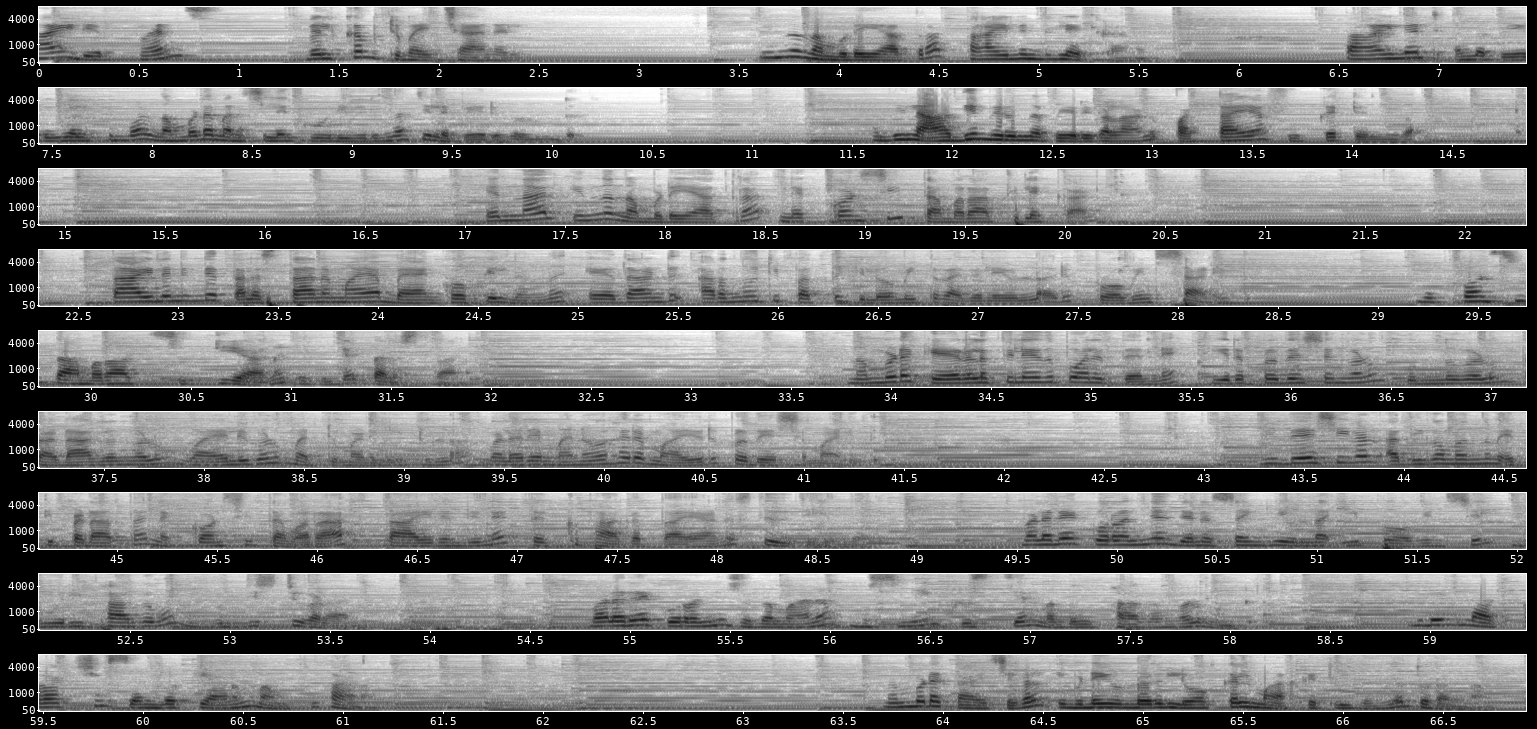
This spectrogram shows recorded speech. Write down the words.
Hi dear friends welcome to my channel ഇന്ന് നമ്മുടെ യാത്ര തായ്ലൻഡിലേക്കാണ്. തായ്ലൻഡ് എന്ന പേര് കേൾക്കുമ്പോൾ നമ്മുടെ മനസ്സിലേക്ക് ഓടി വരുന്ന ചില പേരുകളുണ്ട്. അതിൽ ആദ്യം വരുന്ന പേരുകളാണ് പട്ടായ ഫുക്കറ്റ് എന്നിവ. എന്നാൽ ഇന്ന് നമ്മുടെ യാത്ര നെക്കോൺസി തമറാത്തിലേക്കാണ്. തായ്ലൻഡിന്റെ തലസ്ഥാനമായ ബാങ്കോക്കിൽ നിന്ന് ഏതാണ്ട് അറുന്നൂറ്റി പത്ത് കിലോമീറ്റർ അകലെയുള്ള ഒരു പ്രൊവിൻസാണിത് മുക്കോൺസി താമറാത്ത് സിറ്റിയാണ് ഇതിന്റെ തലസ്ഥാനം. നമ്മുടെ കേരളത്തിലേതുപോലെ തന്നെ തീരപ്രദേശങ്ങളും കുന്നുകളും തടാകങ്ങളും വയലുകളും മറ്റും അടങ്ങിയിട്ടുള്ള വളരെ മനോഹരമായൊരു പ്രദേശമാണിത്. വിദേശികൾ അധികമൊന്നും എത്തിപ്പെടാത്ത നെക്കോൺസി തവറ തായ്ലൻഡിന്റെ തെക്ക് ഭാഗത്തായാണ് സ്ഥിതി ചെയ്യുന്നത്. വളരെ കുറഞ്ഞ ജനസംഖ്യയുള്ള ഈ പ്രോവിൻസിൽ ഭൂരിഭാഗവും ബുദ്ധിസ്റ്റുകളാണ്. വളരെ കുറഞ്ഞ ശതമാനം മുസ്ലിം ക്രിസ്ത്യൻ മതവിഭാഗങ്ങളുമുണ്ട്. ഇവിടെയുള്ള അട്രാക്ഷൻസ് എന്തൊക്കെയാണെന്ന് നമുക്ക് കാണാം. നമ്മുടെ കാഴ്ചകൾ ഇവിടെയുള്ള ഒരു ലോക്കൽ മാർക്കറ്റിൽ നിന്ന് തുടങ്ങാം.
